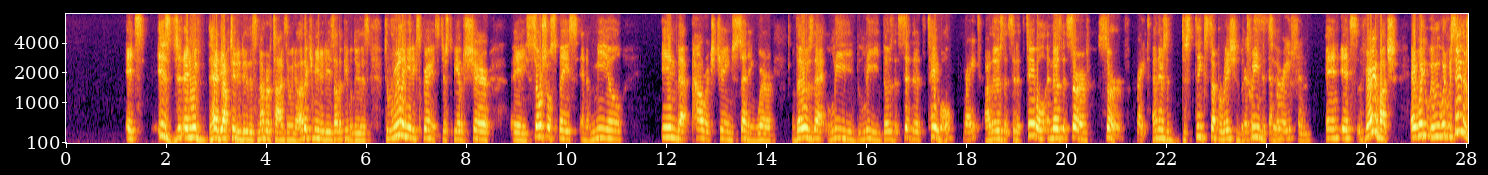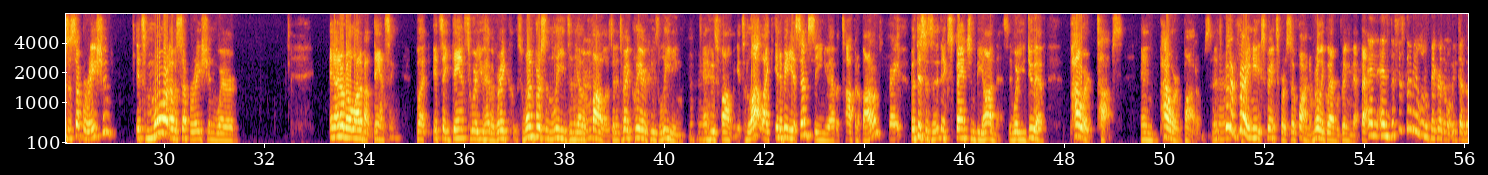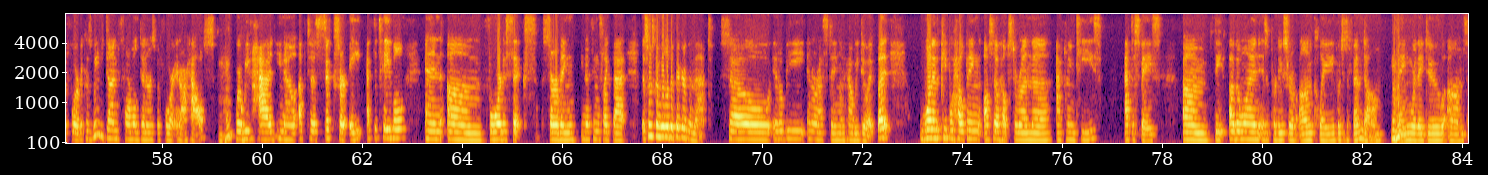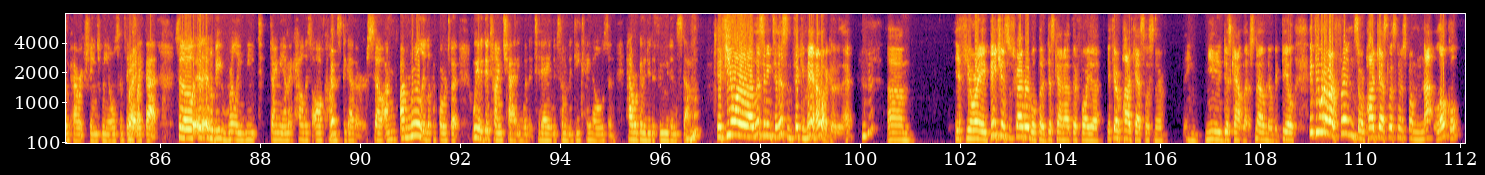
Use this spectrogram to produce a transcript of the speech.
it's is and we've had the opportunity to do this a number of times, and we know other communities, other people do this. It's a really neat experience just to be able to share a social space and a meal in that power exchange setting where those that lead lead, those that sit at the table Right, are those that sit at the table, and those that serve serve. right. And there's a distinct separation between the two separation. and it's very much and when when we say there's a separation it's more of a separation where and i don't know a lot about dancing but it's a dance where you have a very it's one person leads and the other Mhm. follows and it's very clear who's leading Mhm. and who's following it's a lot like in a bdsm scene you have a top and a bottom Right, but this is an expansion beyond this where you do have power tops and power bottoms and Mhm. it's been a very neat experience for us so far and i'm really glad we're bringing that back and and this is going to be a little bigger than what we've done before because we've done formal dinners before in our house Mhm. where we've had you know up to six or eight at the table and um four to six serving you know things like that. This one's going to be a little bit bigger than that so it'll be interesting on how we do it. But one of the people helping also helps to run the afternoon teas at the space um, the other one is a producer of Enclave, which is a femdom Mhm. thing where they do um, some power exchange meals and things Right. like that. So it, it'll be really neat dynamic how this all comes together. So I'm I'm really looking forward to it. We had a good time chatting with it today with some of the details and how we're going to do the food and stuff. Mhm. If you are uh, listening to this and thinking, man, I want to go to that, Mhm. um, if you're a Patreon subscriber, we'll put a discount out there for you. If you're a podcast listener you need a discount, let us know. No big deal. If you're one of our friends or podcast listeners from not local,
